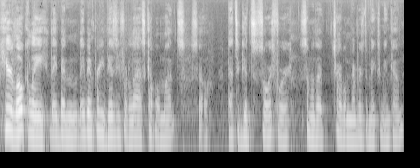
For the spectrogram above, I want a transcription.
here locally. They've been they've been pretty busy for the last couple months, so that's a good source for some of the tribal members to make some income.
